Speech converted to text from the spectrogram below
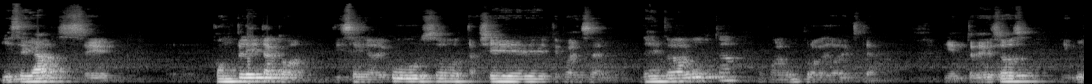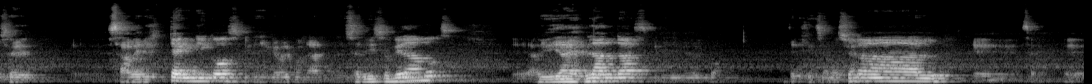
Y ese gap se completa con diseño de cursos, talleres, que pueden ser dentro de Augusta o con algún proveedor externo. Y entre esos, incluso eh, saberes técnicos que tienen que ver con, el servicio que damos, eh, habilidades blandas que tienen que ver con inteligencia emocional, eh,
